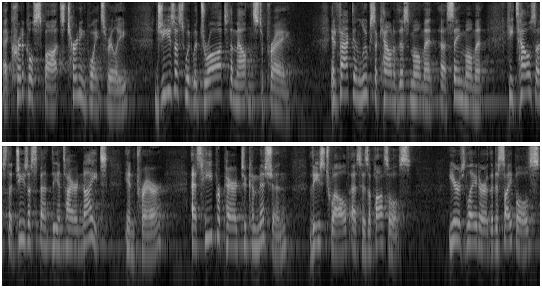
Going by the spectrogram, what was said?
at critical spots, turning points really, Jesus would withdraw to the mountains to pray. In fact, in Luke's account of this moment, uh, same moment, he tells us that Jesus spent the entire night in prayer as he prepared to commission these 12 as his apostles. Years later, the disciples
